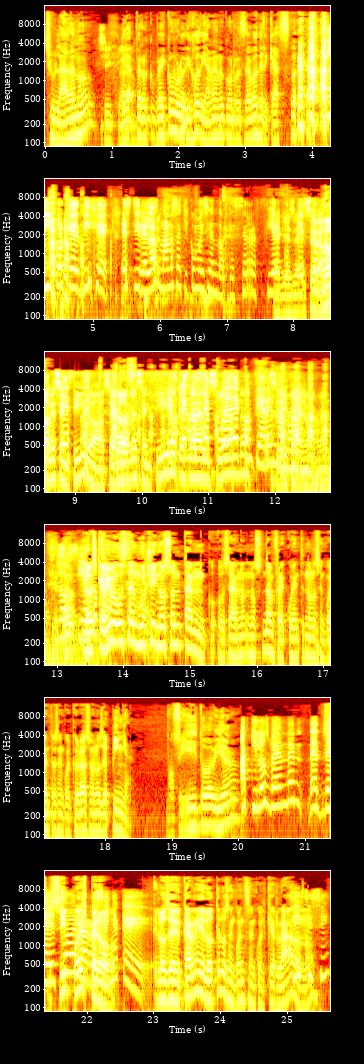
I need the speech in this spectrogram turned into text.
chulada, ¿no? Sí, Mira, claro. pero ve como lo dijo Diana, ¿no? Con reservas del caso. Sí, porque dije, estiré las manos aquí como diciendo a qué se refiere con se-. Será no doble sentido, será doble sentido. Es que no se puede confiar en Sí, Manuel. pero Manuel Lo siento, los que a mí me gustan mucho y no son tan, o sea, no, no son tan frecuentes, no los encuentras en cualquier hora, son los de piña. No, sí, todavía. Aquí los venden, de, de Sí, hecho, pues, en la pero reseña que... Los del carne y elote los encuentras en cualquier lado, Sí, ¿no? sí, sí.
